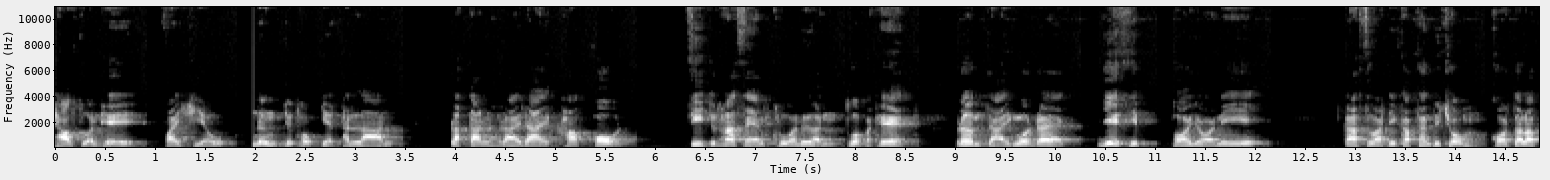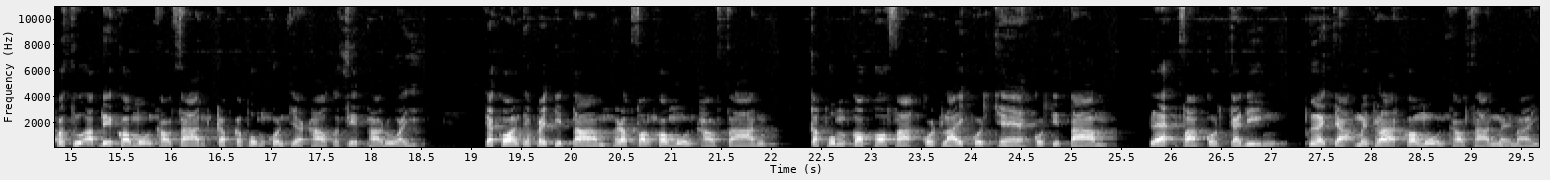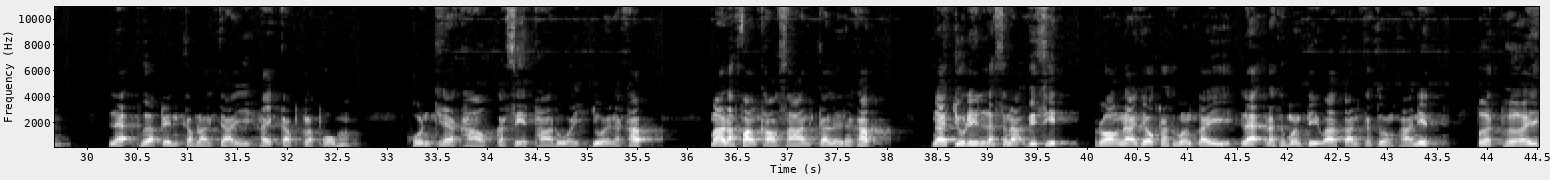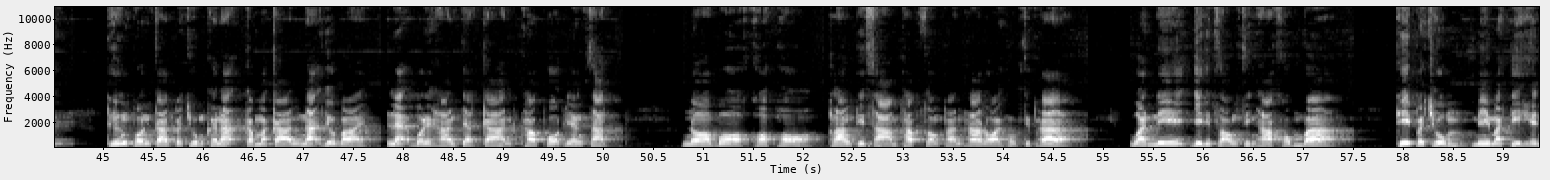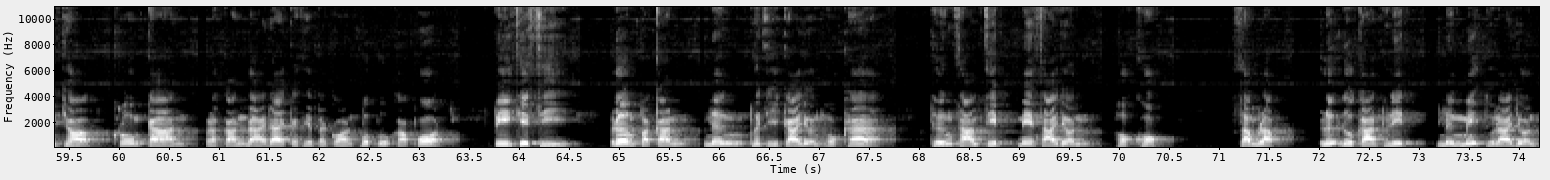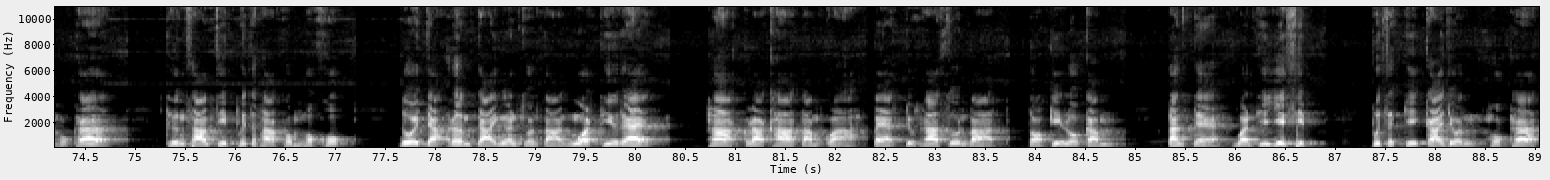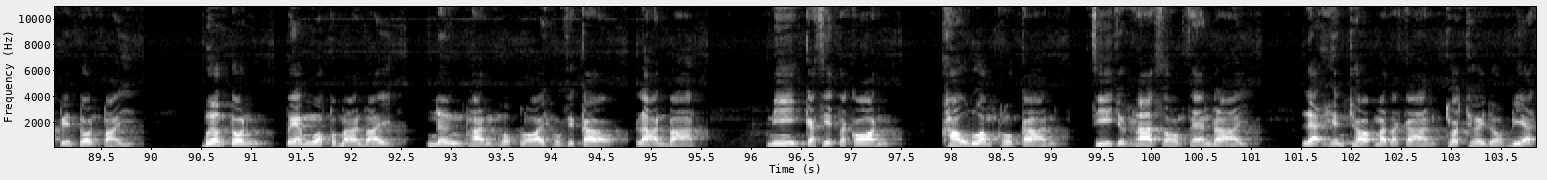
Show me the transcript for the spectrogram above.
ชาวสวนเฮ ไฟเขียว 1.67 พันล้าน ประกันรายได้ข้าวโพด 4.5 แสนครัวเรือนทั่วประเทศ เริ่มจ่ายงวดแรก 20พยนี้กาบสวัสดีครับท่านผู้ชม ขอต้อนรับเข้าสู่อัปเดตข้อมูลข่าวสารกับกระผมคนแชร์ข่าวเกษตรพารวย แต่ก่อนจะไปติดตามรับฟังข้อมูลข่าวสารกับผมก็ขอฝากกดไลค์กดแชร์ กดติดตาม และฝากกดกระดิ่ง เพื่อจะไม่พลาดข้อมูลข่าวสารใหม่ๆ และเพื่อเป็นกำลังใจให้กับกระผม คนแชร์ข่าวเกษตรพารวยด้วยนะครับ มารับฟังข่าวสารกันเลยนะครับนายจุรินลักษณะวิสิทธิ์ รองนายกรัฐมนตรีและรัฐมนตรีว่าการกระทรวงพาณิชย์ เปิดเผย ถึงผลการประชุมคณะกรรมการนโยบาย และบริหารจัดการข้าวโพดเลี้ยงสัตว์ นบขอพอครั้งที่3ทับ2565 วันนี้ 22 สิงหาคมว่า ที่ประชุมมีมติเห็นชอบโครงการประกันรายได้เกษตรกรผู้ปลูกข้าวโพด ปีที่ 4 เริ่มประกัน 1 พฤศจิกายน 65 ถึง 30 เมษายน 66 สำหรับฤดูการผลิต 1 มิถุนายน 65 ถึง 30 พฤษภาคม 66 โดยจะเริ่มจ่ายเงินส่วนต่างงวดที่แรก หากราคาต่ำกว่า 8.50 บาท ต่อกิโลกรัม ตั้งแต่วันที่ 20 พฤศจิกายน 65 เป็นต้นไป เบื้องต้นเตรียมงบประมาณไว้ 1,669 ล้านบาท มีเกษตรกรเข้าร่วมโครงการ 4.52 แสนราย และเห็นชอบมาตรการชดเชยดอกเบี้ย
